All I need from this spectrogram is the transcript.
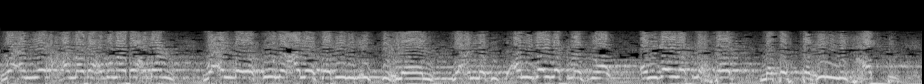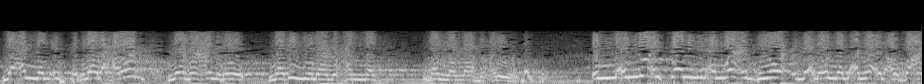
وأن يرحم بعضنا بعضا. لا يكون على سبيل الاستغلال يعني ما تس... أنا جاي لك مسلوق أنا جاي لك محتاج. ما تستغلش حقي. لأن الاستغلال حرام. نهى عنه نبينا محمد صلى الله عليه وسلم. النوع الثاني من أنواع البيوع اللي إحنا قلنا الأنواع الأربعة.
